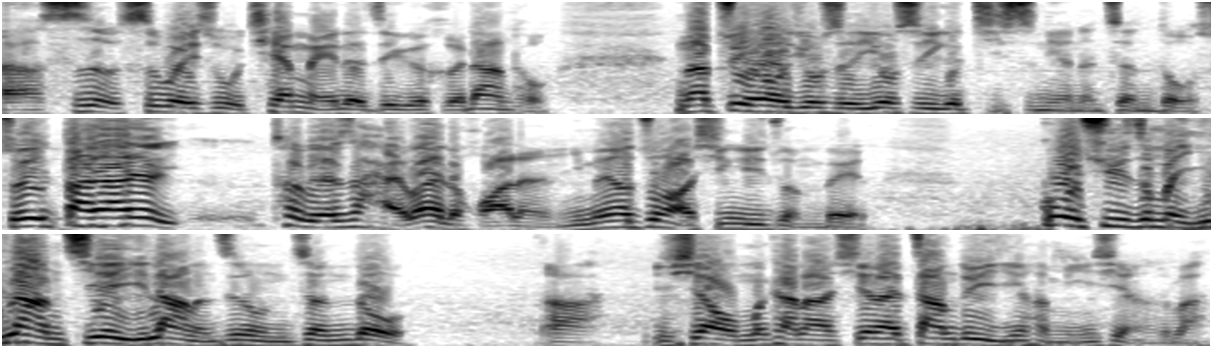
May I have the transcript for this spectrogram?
啊四四位数千枚的这个核弹头，那最后就是又是一个几十年的争斗。所以大家，特别是海外的华人，你们要做好心理准备。过去这么一浪接一浪的这种争斗，啊，你像我们看到现在战队已经很明显了，是吧？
